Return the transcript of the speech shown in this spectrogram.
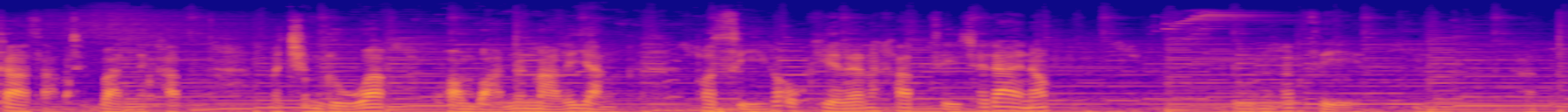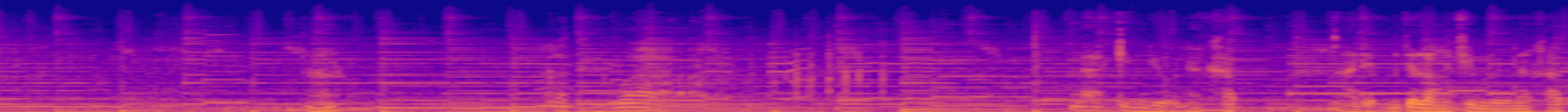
29 30 วันนะครับ มาชิมดูว่าความหวานมันมาหรือยัง พอสีก็โอเคแล้วนะครับ สีใช้ได้เนาะ ดูนะครับสีครับก็ถือว่า น่ากินอยู่นะครับเดี๋ยวผมจะลองชิมดูนะครับ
